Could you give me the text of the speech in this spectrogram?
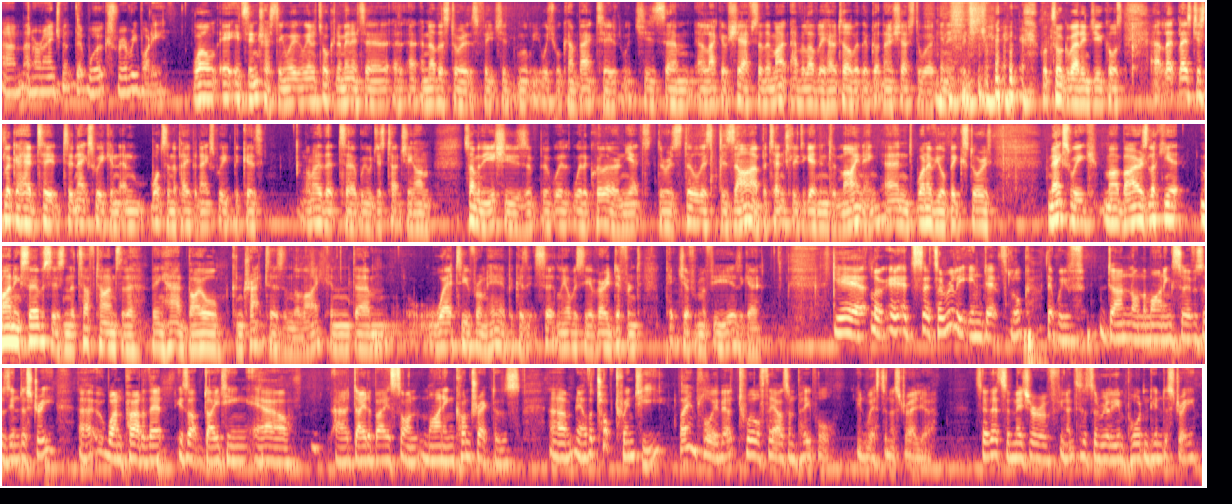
um, an arrangement that works for everybody. Well, it's interesting. We're, going to talk in a minute uh, another story that's featured, which we'll come back to, which is um, a lack of chefs. So they might have a lovely hotel, but they've got no chefs to work in it, which we'll talk about in due course. Uh, let, us just look ahead to, to next week and, and what's in the paper next week, because I know that uh, we were just touching on some of the issues with, with Aquila, and yet there is still this desire potentially to get into mining. And one of your big stories next week, Mark Beyer, is looking at mining services and the tough times that are being had by all contractors and the like, and um, where to from here, because it's certainly obviously a very different picture from a few years ago. Yeah, look, it's it's a really in-depth look that we've done on the mining services industry. Uh, one part of that is updating our uh, database on mining contractors. Um, now, the top 20, they employ about 12,000 people in Western Australia. So that's a measure of, you know, this is a really important industry.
